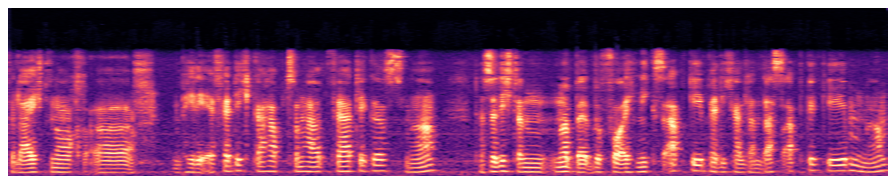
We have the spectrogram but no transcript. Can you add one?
vielleicht noch äh, ein PDF hätte ich gehabt, so ein halbfertiges. Ne? Das hätte ich dann, nur be bevor ich nichts abgebe, hätte ich halt dann das abgegeben. Ne?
